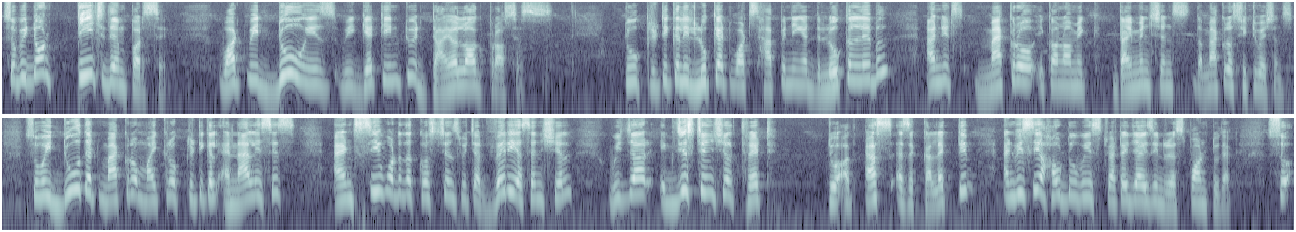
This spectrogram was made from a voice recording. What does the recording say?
So we don't teach them per se. What we do is we get into a dialogue process to critically look at what's happening at the local level and its macroeconomic dimensions, the macro situations. So we do that macro micro critical analysis and see what are the questions which are very essential, which are existential threat to us as a collective and we see how do we strategize in respond to that. So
